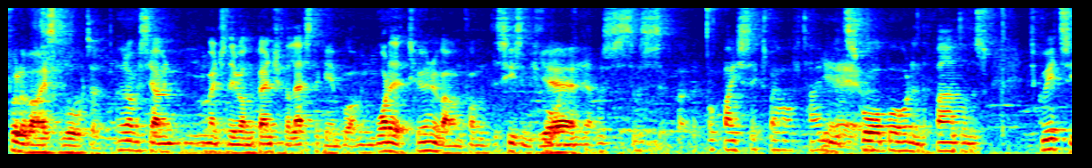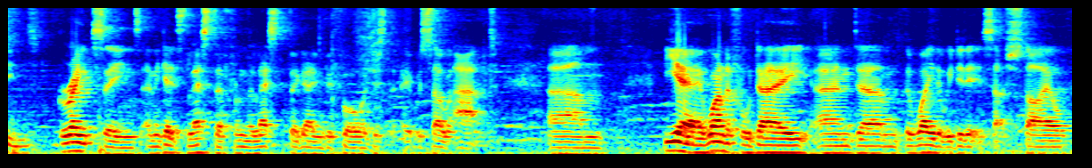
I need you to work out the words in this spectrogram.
full of iced water. And obviously, I mean, you mentioned they were on the bench for the Leicester game, but I mean, what a turnaround from the season before. Yeah. I mean, it was, it was up by six by half time, and Yeah. the scoreboard and the fans on the. It's great scenes. Great scenes, and against Leicester from the Leicester game before, just it was so apt. Um, yeah, wonderful day, and um, the way that we did it in such style.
